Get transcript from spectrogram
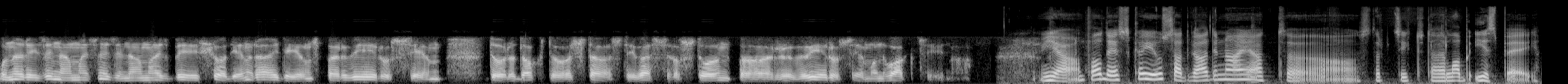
un arī zināmais nezināmais bija šodien raidījums par vīrusiem. Tur doktors stāstīja veselu stundu par vīrusiem un vakcīnām. Jā, paldies, ka jūs atgādinājāt. Starp citu, tā ir laba iespēja.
